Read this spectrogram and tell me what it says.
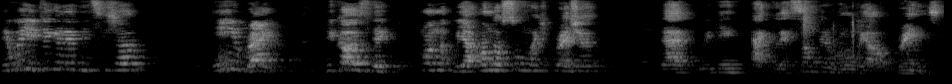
the way you're taking that decision ain't right. Because they, we are under so much pressure that we can act like something wrong with our brains.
